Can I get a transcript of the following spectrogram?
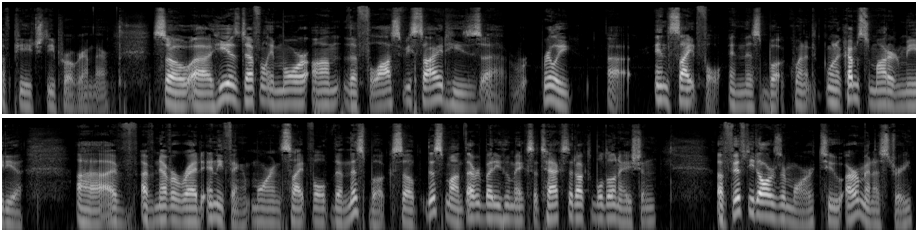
of PhD program there. So uh, he is definitely more on the philosophy side. He's uh, really uh, insightful in this book when it when it comes to modern media. Uh, I've I've never read anything more insightful than this book. So this month, everybody who makes a tax deductible donation of fifty dollars or more to our ministry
